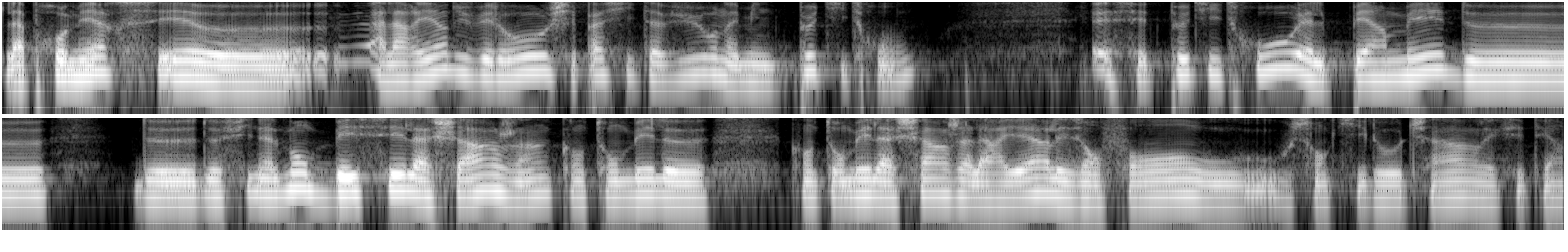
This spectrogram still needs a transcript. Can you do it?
La première, c'est à l'arrière du vélo, je ne sais pas si tu as vu, on a mis une petite roue. Et cette petite roue, elle permet de, de, finalement baisser la charge hein, quand on met le, quand la charge à l'arrière, les enfants ou, 100 kg de charge, etc.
